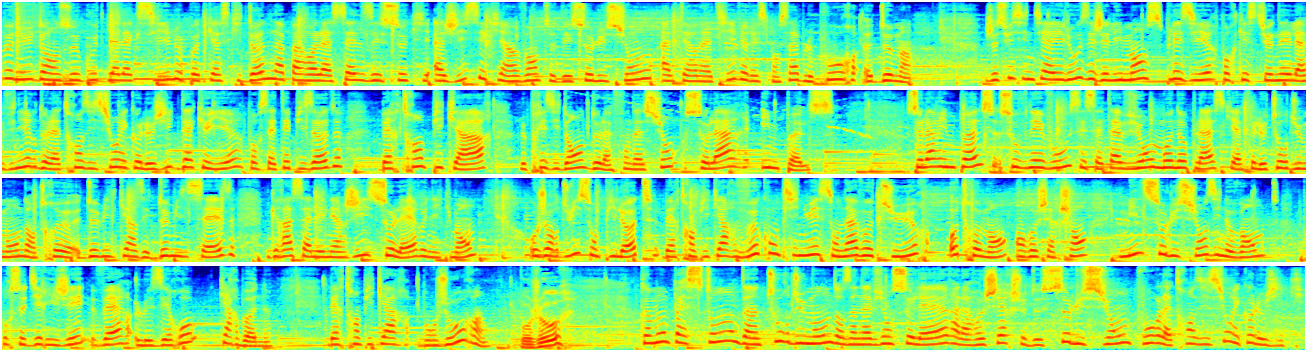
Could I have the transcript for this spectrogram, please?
Bienvenue dans The Good Galaxy, le podcast qui donne la parole à celles et ceux qui agissent et qui inventent des solutions alternatives et responsables pour demain. Je suis Cynthia Ilouz et j'ai l'immense plaisir pour questionner l'avenir de la transition écologique d'accueillir pour cet épisode Bertrand Picard, le président de la fondation Solar Impulse. Solar Impulse, souvenez-vous, c'est cet avion monoplace qui a fait le tour du monde entre 2015 et 2016 grâce à l'énergie solaire uniquement. Aujourd'hui, son pilote, Bertrand Picard, veut continuer son aventure autrement en recherchant 1000 solutions innovantes pour se diriger vers le zéro carbone. Bertrand Picard, bonjour. Bonjour. Comment passe-t-on d'un tour du monde dans un avion solaire à la recherche de solutions pour la transition écologique?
